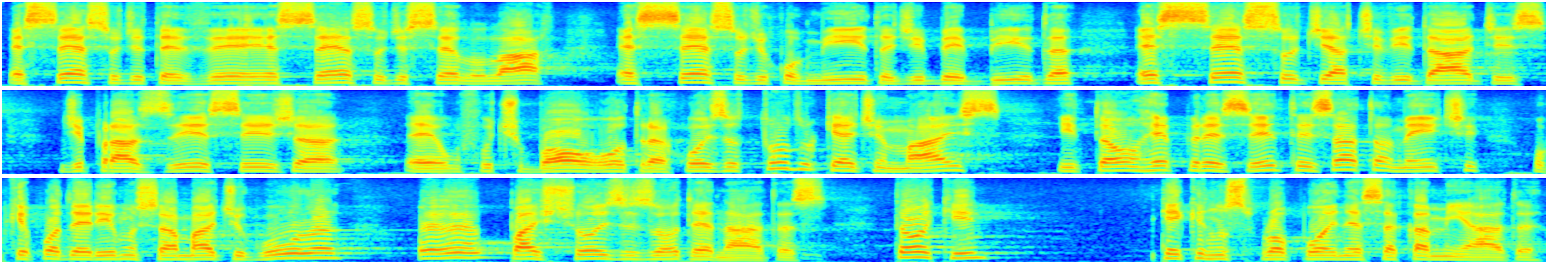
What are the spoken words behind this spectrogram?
Excesso de TV, excesso de celular, excesso de comida, de bebida, excesso de atividades de prazer, seja é, um futebol, outra coisa, tudo que é demais, então representa exatamente o que poderíamos chamar de gula ou paixões desordenadas. Então aqui, o que, que nos propõe nessa caminhada?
